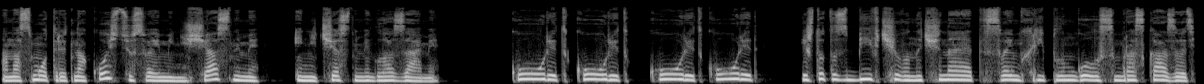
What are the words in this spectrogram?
Она смотрит на Костю своими несчастными и нечестными глазами. Курит, курит, курит, курит и что-то сбивчиво начинает своим хриплым голосом рассказывать,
